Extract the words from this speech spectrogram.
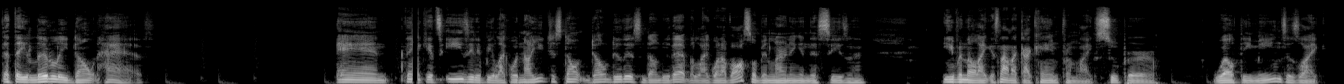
that they literally don't have and think it's easy to be like, well, no, you just don't, don't do this and don't do that. But like what I've also been learning in this season, even though like it's not like I came from like super wealthy means is like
